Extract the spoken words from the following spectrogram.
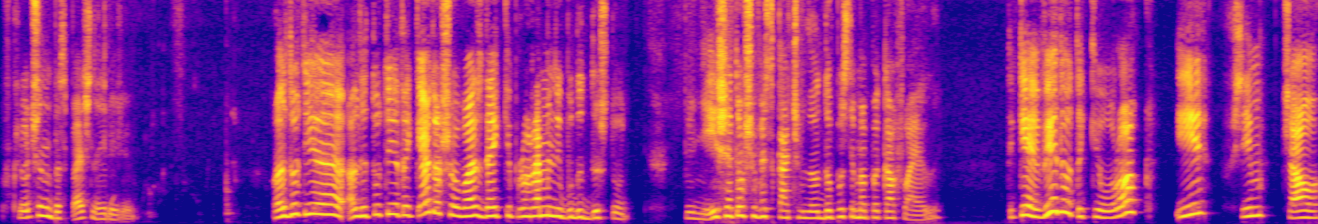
включено безпечний режим. Але тут є, але тут є таке, то, що у вас деякі програми не будуть доступні. І ще то, що ви скачували, допустимо, АПК файли. Таке відео, такий урок і всім чао!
